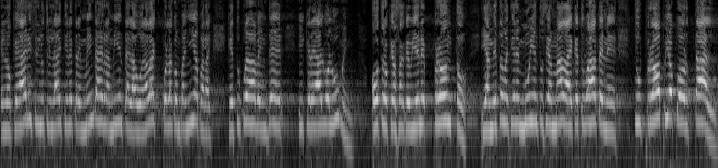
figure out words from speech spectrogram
en lo que Aris y Nutrilite tiene tremendas herramientas elaboradas por la compañía para que tú puedas vender y crear volumen. Otro que, o sea, que viene pronto, y a mí esto me tiene muy entusiasmada, es que tú vas a tener tu propio portal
